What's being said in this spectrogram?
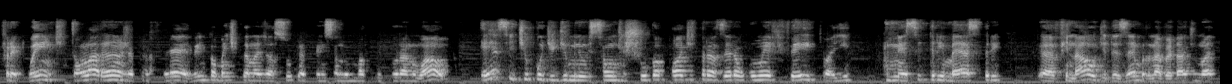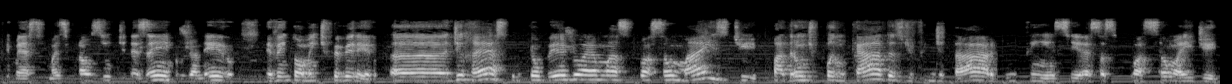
frequente, então laranja, café, eventualmente cana-de-açúcar, pensando numa cultura anual, esse tipo de diminuição de chuva pode trazer algum efeito aí nesse trimestre é, final de dezembro, na verdade não é trimestre, mas finalzinho de dezembro, janeiro, eventualmente fevereiro. Uh, de resto, o que eu vejo é uma situação mais de padrão de pancadas de fim de tarde, enfim, esse, essa situação aí de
